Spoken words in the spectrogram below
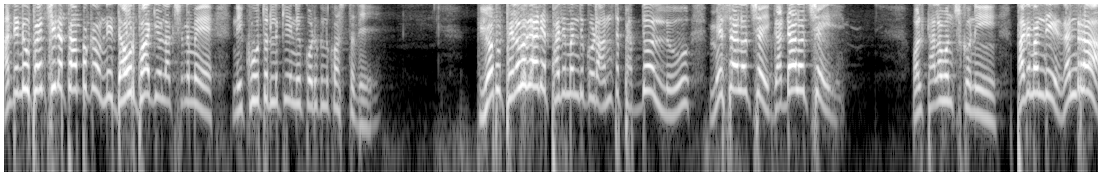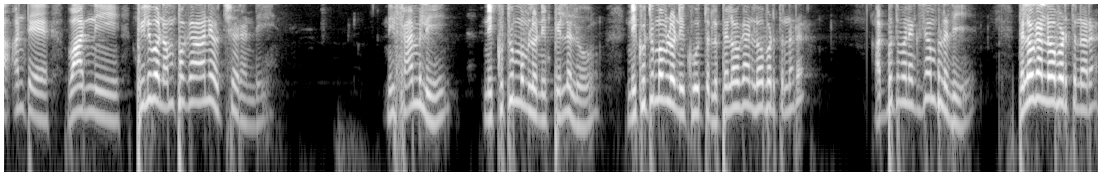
అంటే నువ్వు పెంచిన పెంపకం నీ దౌర్భాగ్య లక్షణమే నీ కూతుర్లకి నీ కొడుకులకి వస్తుంది. యోపు పిలవగానే పది మంది కూడా అంత పెద్దోళ్ళు మీసాలు వచ్చాయి గడ్డాలు వచ్చాయి. వాళ్ళు తల ఉంచుకొని పది మంది రండ్రా అంటే వారిని పిలువ నంపగానే వచ్చారండి. నీ ఫ్యామిలీ నీ కుటుంబంలో నీ పిల్లలు నీ కుటుంబంలో నీ కూతుర్లు పిలవగానే లోబడుతున్నారా? అద్భుతమైన ఎగ్జాంపుల్ అది. పిలవగానే లోబడుతున్నారా?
